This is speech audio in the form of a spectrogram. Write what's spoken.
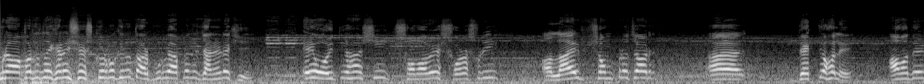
আমরা আপাতত এখানে শেষ করব কিন্তু তার পূর্বে আপনাদের জানিয়ে রাখি এই ঐতিহাসিক সমাবেশ সরাসরি লাইভ সম্প্রচার দেখতে হলে আমাদের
